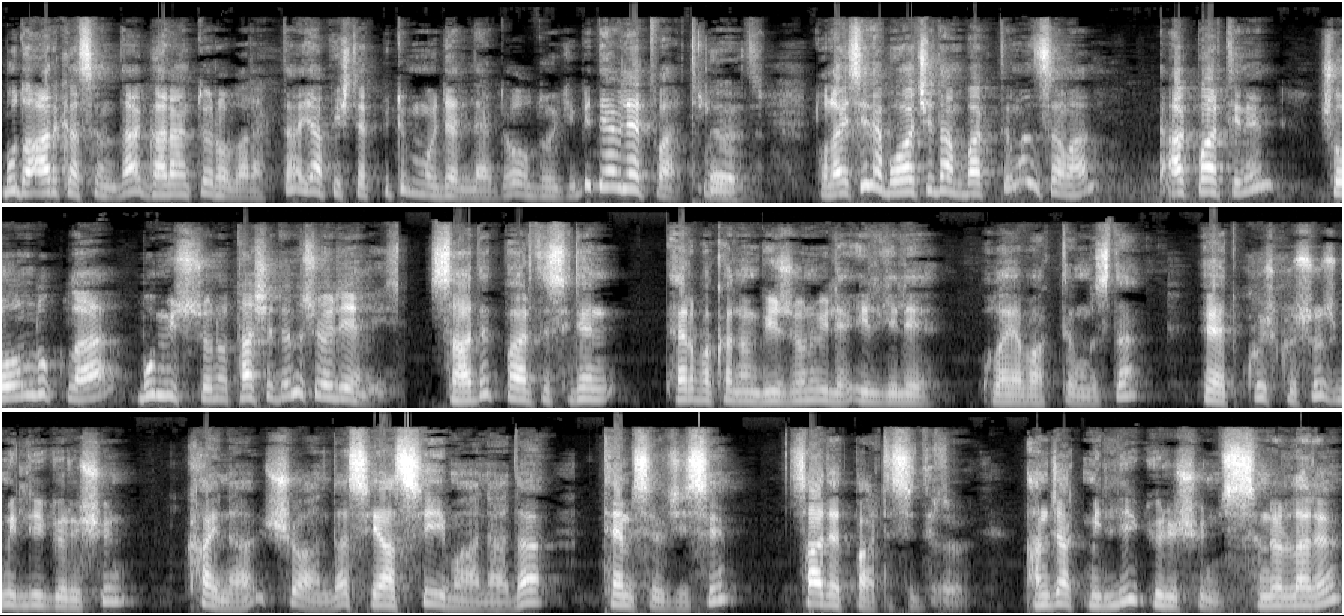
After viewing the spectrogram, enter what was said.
bu da arkasında garantör olarak da yap işlet bütün modellerde olduğu gibi devlet vardır. Evet. Dolayısıyla bu açıdan baktığımız zaman AK Parti'nin çoğunlukla bu misyonu taşıdığını söyleyemeyiz. Saadet Partisi'nin Erbakan'ın vizyonu ile ilgili olaya baktığımızda evet kuşkusuz milli görüşün kaynağı şu anda siyasi manada temsilcisi Saadet Partisi'dir. Ancak milli görüşün sınırları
